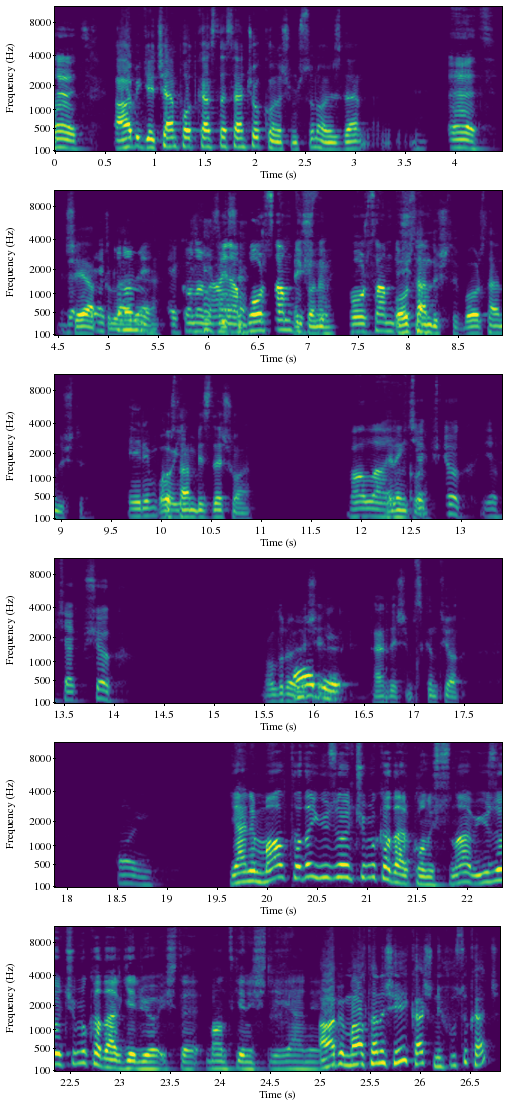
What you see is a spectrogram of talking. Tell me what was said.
Evet. Abi geçen podcast'ta sen çok konuşmuşsun o yüzden Evet. Şey yaptılar ekonomi, ya. Ekonomi aynen borsam düştü. Ekonomi. Borsam düştü. borsan düştü. Borsan düştü. Erim koyun. Borsan bizde şu an. Vallahi Eren yapacak koy. bir şey yok. Yapacak bir şey yok. Olur öyle Abi. şeyler. Kardeşim sıkıntı yok. Ay. Yani Malta'da yüz ölçümü kadar konuşsun abi. Yüz ölçümü kadar geliyor işte bant genişliği yani. Abi Malta'nın şeyi kaç? Nüfusu kaç?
